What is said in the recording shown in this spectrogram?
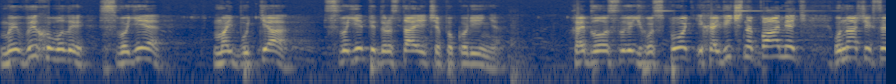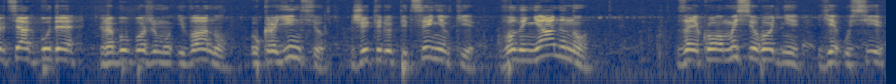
ми виховали своє майбуття, своє підростаюче покоління. Хай благословить Господь, і хай вічна пам'ять у наших серцях буде рабу Божому Івану, українцю, жителю Підсинівки, волинянину, за якого ми сьогодні є усі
